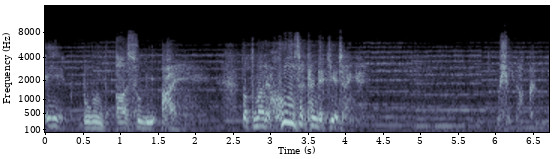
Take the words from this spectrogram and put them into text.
एक बूंद आँसू भी आए। तो तुम्हारे खून से ठंडे किए जाएँगे। लक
